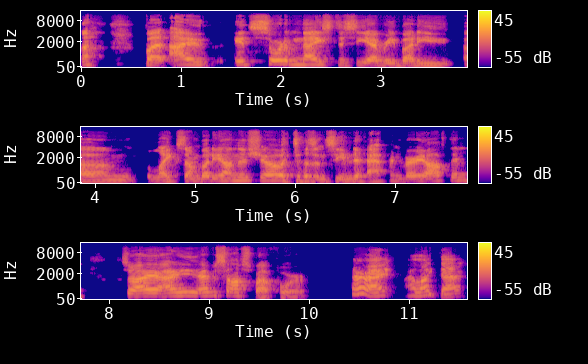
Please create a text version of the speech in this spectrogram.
but I it's sort of nice to see everybody um, like somebody on this show. It doesn't seem to happen very often. So I, I have a soft spot for her. All right. I like that.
